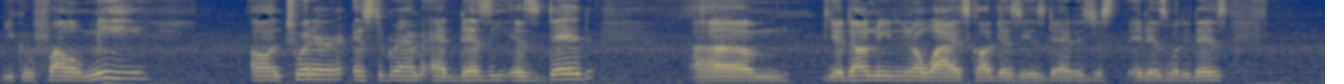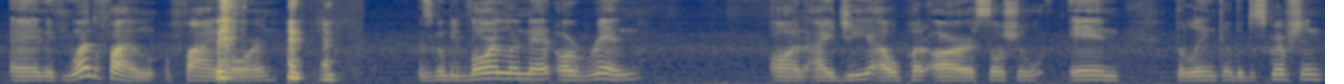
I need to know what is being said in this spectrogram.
You can follow me on Twitter, Instagram at Desi is dead. Um, you don't need to know why it's called Desi is dead. It's just it is what it is. And if you want to find find Lauren, it's gonna be Lauren Lynette or Rin on IG. I will put our social in the link of the description.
